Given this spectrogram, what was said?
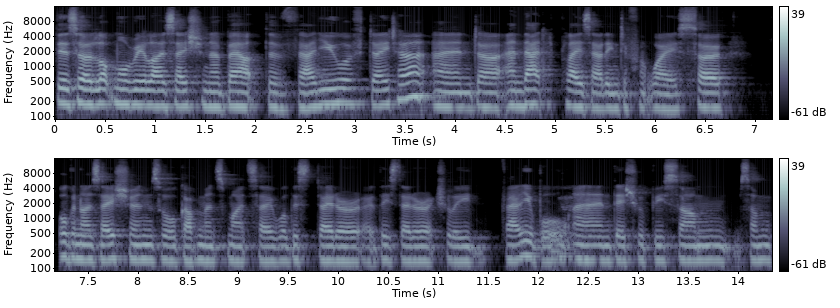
there's a lot more realization about the value of data, and uh, and that plays out in different ways. So organizations or governments might say, well, this data, these data are actually valuable, and there should be some some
